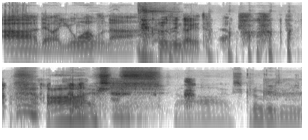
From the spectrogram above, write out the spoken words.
아 내가 용하구나 그런 생각이 들어요. 아 역시 아 역시 그런 게좀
